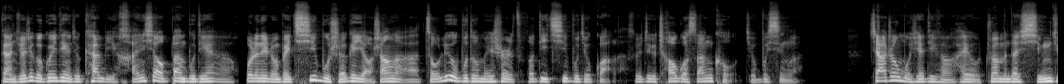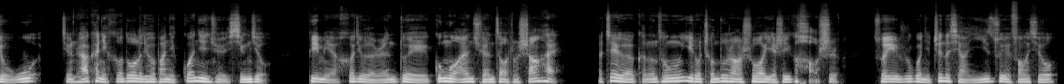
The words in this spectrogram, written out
感觉这个规定就堪比含笑半步癫啊，或者那种被七步蛇给咬伤了啊，走六步都没事，走到第七步就挂了。所以这个超过三口就不行了。加州某些地方还有专门的醒酒屋，警察看你喝多了就会把你关进去醒酒，避免喝酒的人对公共安全造成伤害。那这个可能从一种程度上说也是一个好事，所以如果你真的想一醉方休，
